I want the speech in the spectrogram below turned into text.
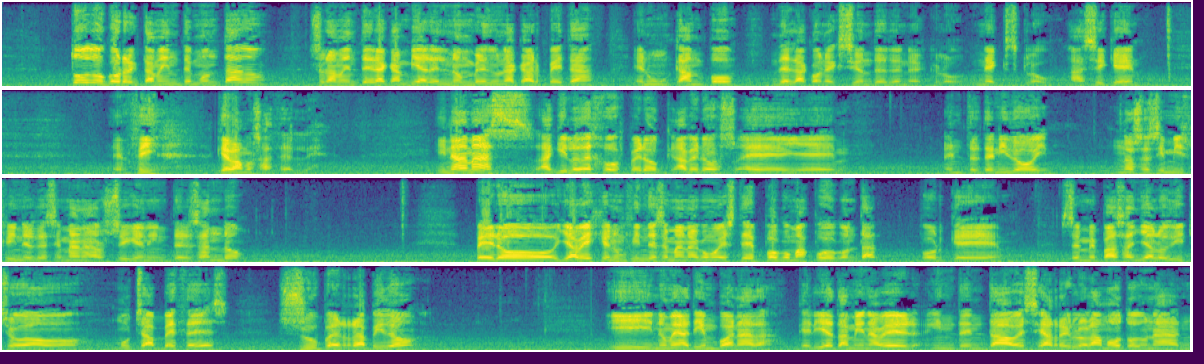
todo correctamente montado, solamente era cambiar el nombre de una carpeta en un campo de la conexión de. Nextcloud. Así que, en fin, ¿qué vamos a hacerle? Y nada más, aquí lo dejo. Espero haberos eh, eh, entretenido hoy. No sé si mis fines de semana os siguen interesando. Pero ya veis que en un fin de semana como este poco más puedo contar. Porque se me pasan, ya lo he dicho muchas veces, súper rápido y no me da tiempo a nada. Quería también haber intentado ese arreglo la moto de una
